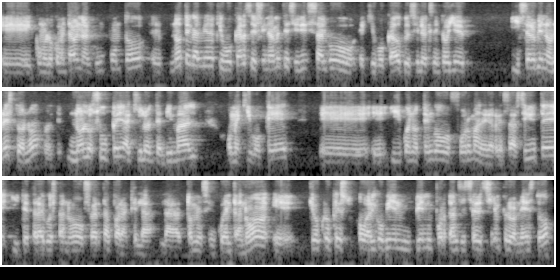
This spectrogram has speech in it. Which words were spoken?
eh, como lo comentaba en algún punto, eh, no tengan miedo a equivocarse. Finalmente, si dices algo equivocado, pues decirle al cliente, oye, y ser bien honesto, ¿no? No lo supe, aquí lo entendí mal o me equivoqué eh, y bueno, tengo forma de resarcirte y te traigo esta nueva oferta para que la, la tomes en cuenta, ¿no? Eh, yo creo que es algo bien, bien importante ser siempre honesto,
